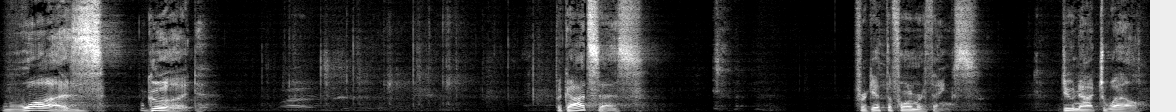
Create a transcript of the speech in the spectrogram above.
was good. But God says, forget the former things. Do not dwell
